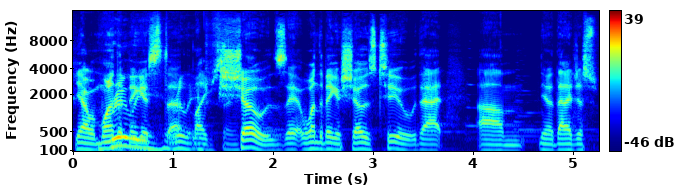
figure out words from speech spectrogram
yeah one really, of the biggest uh, really like shows eh, one of the biggest shows too that um, you know that i just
